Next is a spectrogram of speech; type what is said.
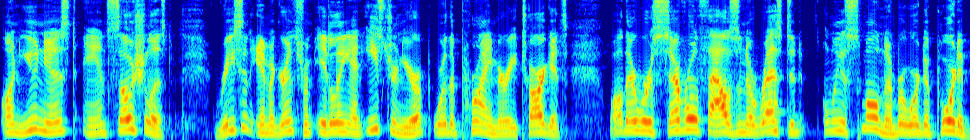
on Unionist and Socialist. Recent immigrants from Italy and Eastern Europe were the primary targets. While there were several thousand arrested, only a small number were deported.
